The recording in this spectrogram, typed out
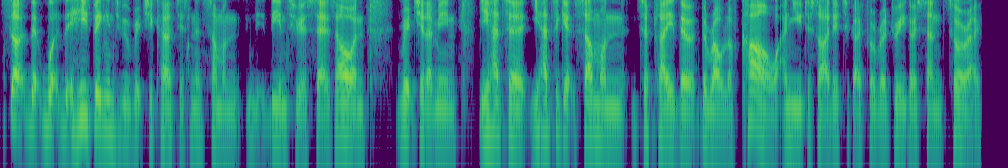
so that what he's being interviewed with Richard Curtis, and then someone the interviewer says, "Oh, and Richard, I mean, you had to you had to get someone to play the the role of Carl, and you decided to go for Rodrigo Santoro.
